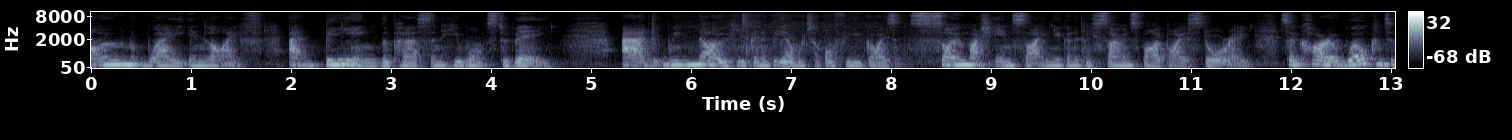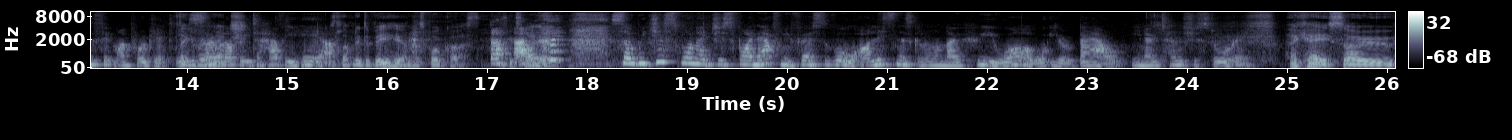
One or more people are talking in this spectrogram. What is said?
own way in life and being the person he wants to be. And we know he's going to be able to offer you guys so much insight and you're going to be so inspired by his story. So, Cairo, welcome to the Fit Mind Project. Thank it's you very so much. lovely to have you here. It's lovely to be here on this podcast. It's exciting. So, we just want to just find out from you, first of all, our listeners are going to want to know who you are, what you're about. You know, tell us your story. okay, so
